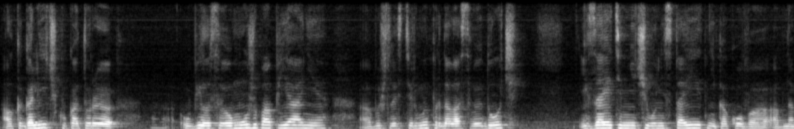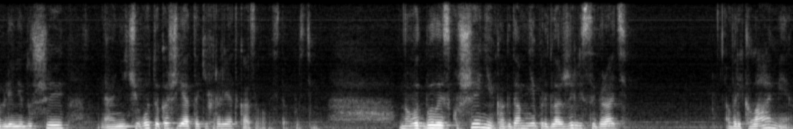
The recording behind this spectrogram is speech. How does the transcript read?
алкоголичку, которая убила своего мужа по пьяни, э, вышла из тюрьмы, продала свою дочь, и за этим ничего не стоит, никакого обновления души, ничего, то, конечно, я от таких ролей отказывалась, допустим. Но вот было искушение, когда мне предложили сыграть в рекламе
